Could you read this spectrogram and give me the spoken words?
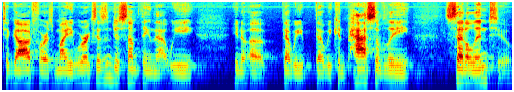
to God for his mighty works isn't just something that we, you know, uh, that we, that we can passively settle into.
